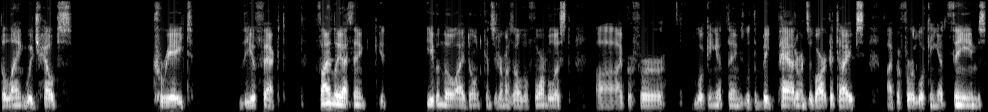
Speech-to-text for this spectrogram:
the language helps create the effect. Finally, I think it, even though I don't consider myself a formalist, uh, I prefer looking at things with the big patterns of archetypes. I prefer looking at themes.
